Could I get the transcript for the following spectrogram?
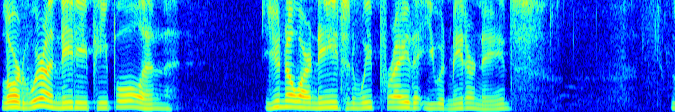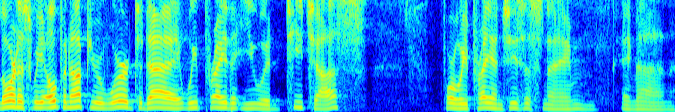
Lord, we're a needy people, and you know our needs, and we pray that you would meet our needs. Lord, as we open up your word today, we pray that you would teach us. For we pray in Jesus' name, amen.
